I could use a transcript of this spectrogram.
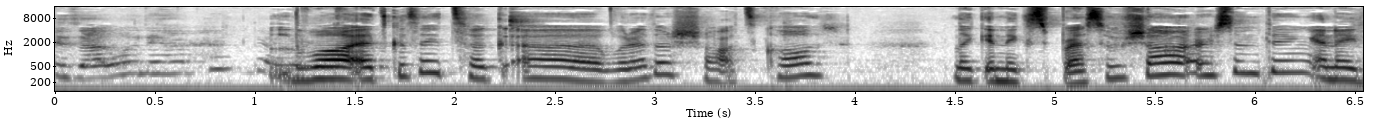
is that what happened? Well, it's because I took uh, what are those shots called? Like an espresso shot or something, and I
